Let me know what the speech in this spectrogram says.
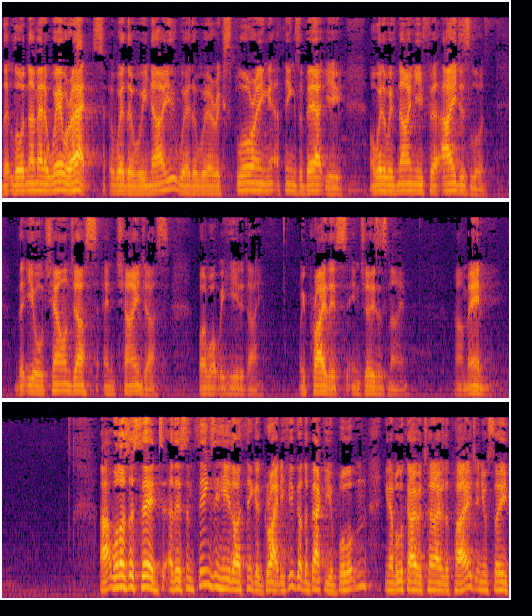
that, Lord, no matter where we're at, whether we know you, whether we're exploring things about you, or whether we've known you for ages, Lord, that you will challenge us and change us by what we hear today. We pray this in Jesus' name. Amen. Uh, well, as I said, uh, there's some things in here that I think are great. If you've got the back of your bulletin, you can have a look over, turn over the page, and you'll see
